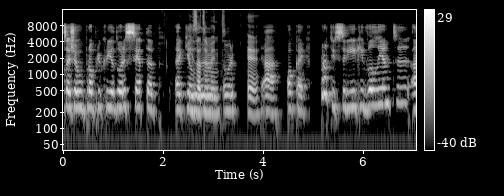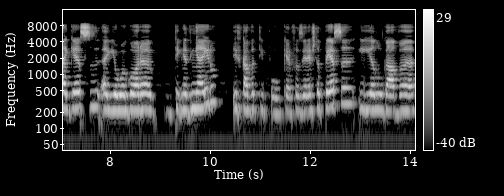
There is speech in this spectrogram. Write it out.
Ou seja, o próprio criador set up aquele. Exatamente. work- é. Ah, ok. Pronto, isso seria equivalente, I guess, a eu agora tinha dinheiro e ficava tipo, quero fazer esta peça e alugava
